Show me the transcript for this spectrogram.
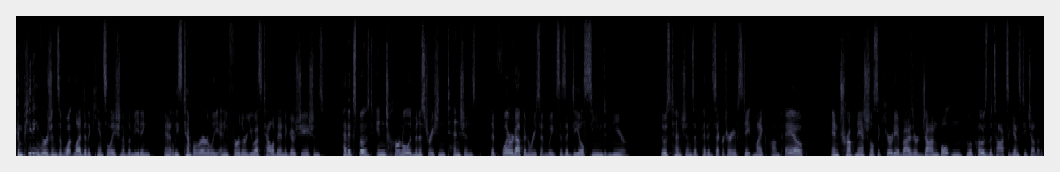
Competing versions of what led to the cancellation of the meeting and at least temporarily any further U.S. Taliban negotiations have exposed internal administration tensions that flared up in recent weeks as a deal seemed near. Those tensions have pitted Secretary of State Mike Pompeo and Trump National Security Advisor John Bolton, who opposed the talks, against each other.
